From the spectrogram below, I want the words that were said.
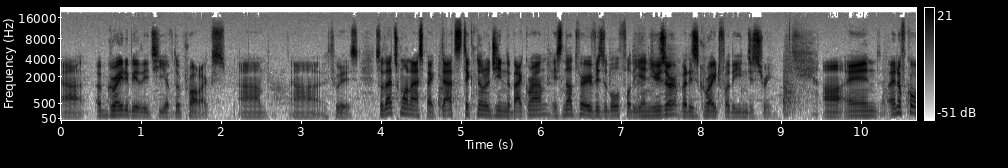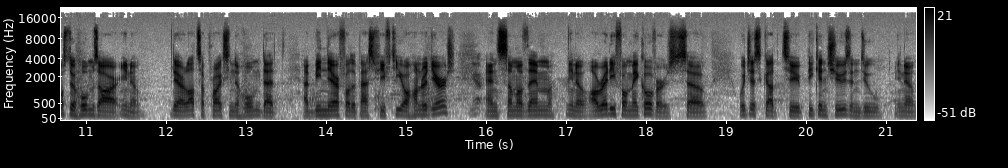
uh, upgradability of the products um, uh, through this. So that's one aspect. That's technology in the background. It's not very visible for the end user, but it's great for the industry. Uh, and and of course, the homes are you know there are lots of products in the home that have been there for the past 50 or 100 years, and some of them you know are ready for makeovers. So we just got to pick and choose and do you know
